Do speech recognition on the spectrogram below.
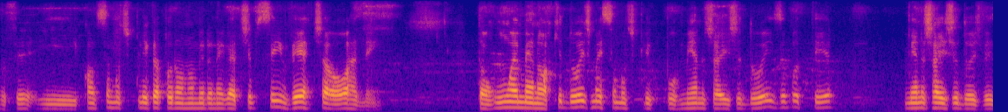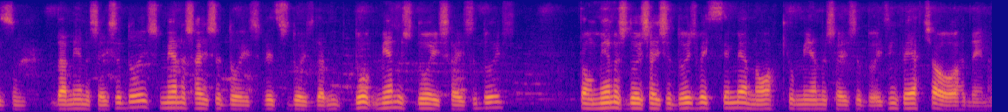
Você, e quando você multiplica por um número negativo, você inverte a ordem. Então, 1 é menor que 2, mas se eu multiplico por menos raiz de 2, eu vou ter menos raiz de 2 vezes 1 dá menos raiz de 2, menos raiz de 2 vezes 2 dá do, menos 2 raiz de 2. Então, menos 2 raiz de 2 vai ser menor que o menos raiz de 2. Inverte a ordem, né?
